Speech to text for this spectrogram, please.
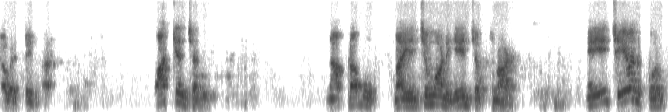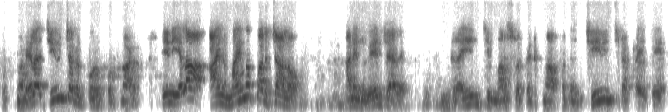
కాబట్టి వాక్యం చదివి. నా ప్రభు నా యజమానుడు ఏం చెప్తున్నాడు? నేను ఏం చేయాలని కోరుకుంటున్నాడు ఎలా జీవించాలని కోరుకుంటున్నాడు? నేను ఎలా ఆయన మహిమపరచాలో అని నువ్వేం చేయాలి? గ్రహించి మనసులో పెట్టుకున్న ఆ పద్ధతి జీవించినట్లయితే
